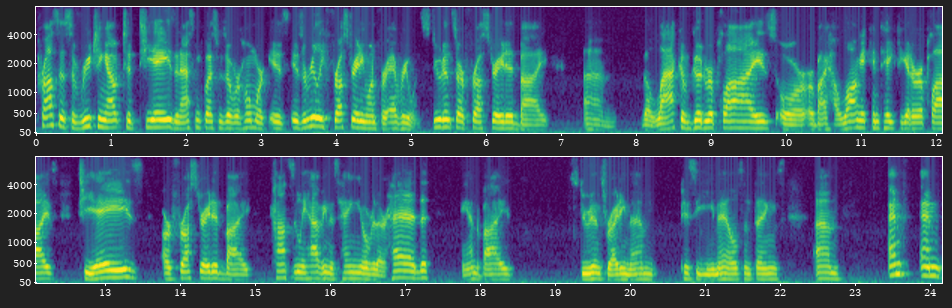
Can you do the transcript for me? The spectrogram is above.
process of reaching out to TAs and asking questions over homework is, is a really frustrating one for everyone. Students are frustrated by um, the lack of good replies or, or by how long it can take to get a replies. TAs are frustrated by constantly having this hanging over their head and by students writing them pissy emails and things. Um, and and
